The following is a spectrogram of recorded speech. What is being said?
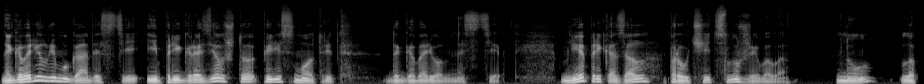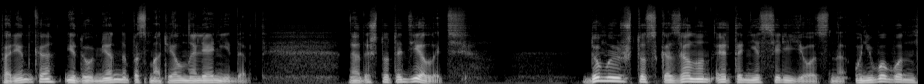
Наговорил ему гадости и пригрозил, что пересмотрит договоренности. Мне приказал проучить служивого. Ну, Лопаренко недоуменно посмотрел на Леонида. Надо что-то делать. Думаю, что сказал он это несерьезно. У него вон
